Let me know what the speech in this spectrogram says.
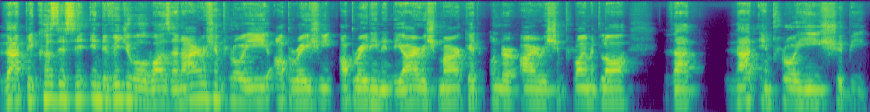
that because this individual was an Irish employee operation, operating in the Irish market under Irish employment law, that that employee should be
